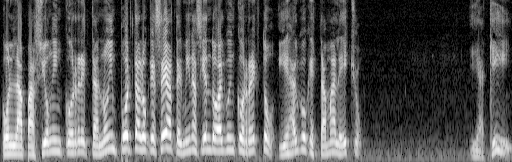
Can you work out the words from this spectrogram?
con la pasión incorrecta, no importa lo que sea, termina siendo algo incorrecto y es algo que está mal hecho. Y aquí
